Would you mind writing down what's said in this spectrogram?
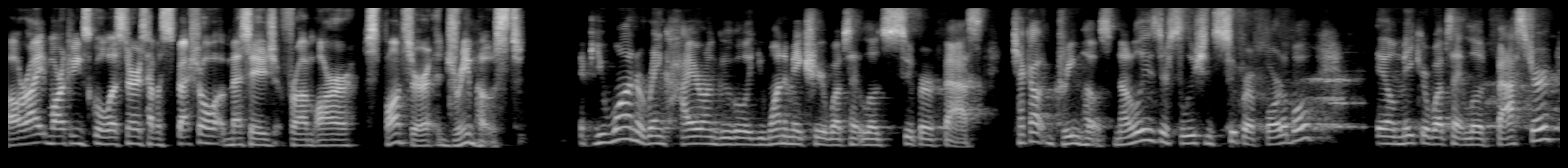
All right, marketing school listeners have a special message from our sponsor, DreamHost. If you want to rank higher on Google, you want to make sure your website loads super fast. Check out DreamHost. Not only is their solution super affordable, it'll make your website load faster,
